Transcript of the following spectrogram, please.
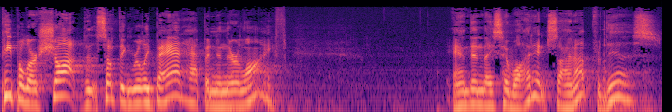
people are shocked that something really bad happened in their life. And then they say, Well, I didn't sign up for this.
